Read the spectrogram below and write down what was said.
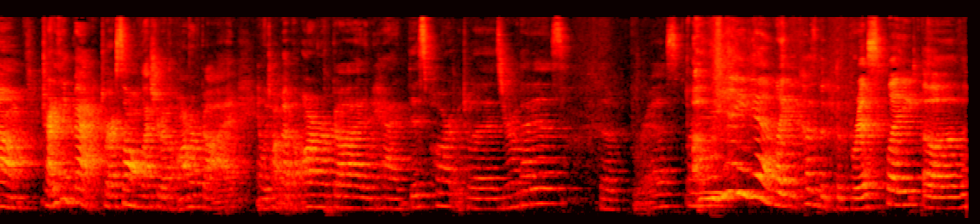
Um, try to think back to our song last year about the armor of God, and we talked about the armor of God, and we had this part, which was, you know what that is? The breastplate. Oh yeah, yeah, like because of the, the breastplate of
